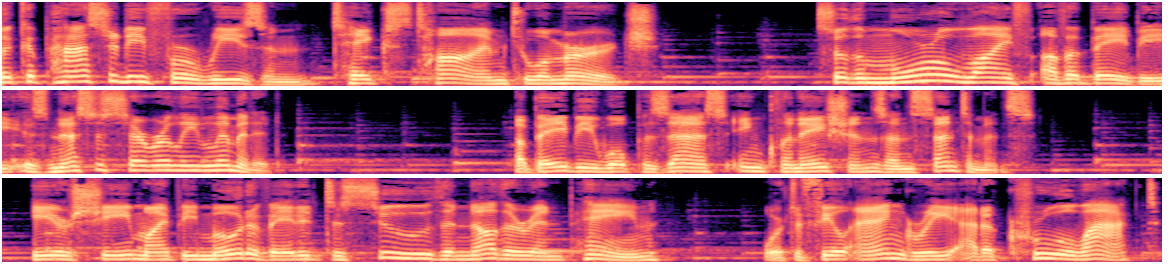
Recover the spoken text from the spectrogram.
The capacity for reason takes time to emerge. So the moral life of a baby is necessarily limited. A baby will possess inclinations and sentiments. He or she might be motivated to soothe another in pain, or to feel angry at a cruel act,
